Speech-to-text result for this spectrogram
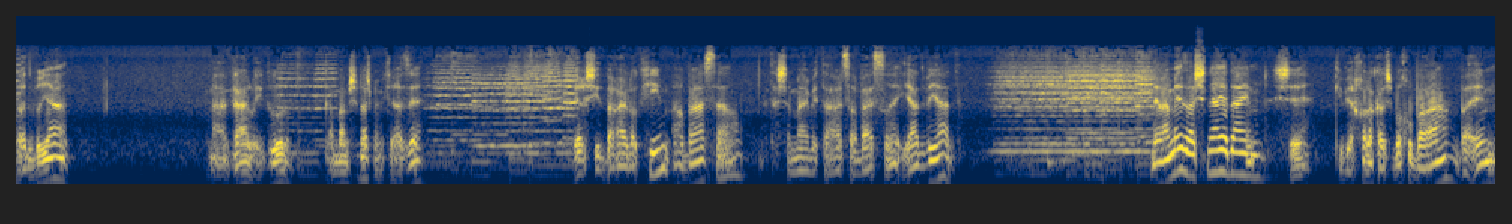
ועוד בריאה, מעגל או עיגול, גם במשולש במקרה הזה. בראשית ברא אלוקים ארבע עשר, את השמיים ואת הארץ ארבע עשרה, יד ויד. מרמז על שני הידיים שכביכול הקדוש ברוך הוא ברא בהם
